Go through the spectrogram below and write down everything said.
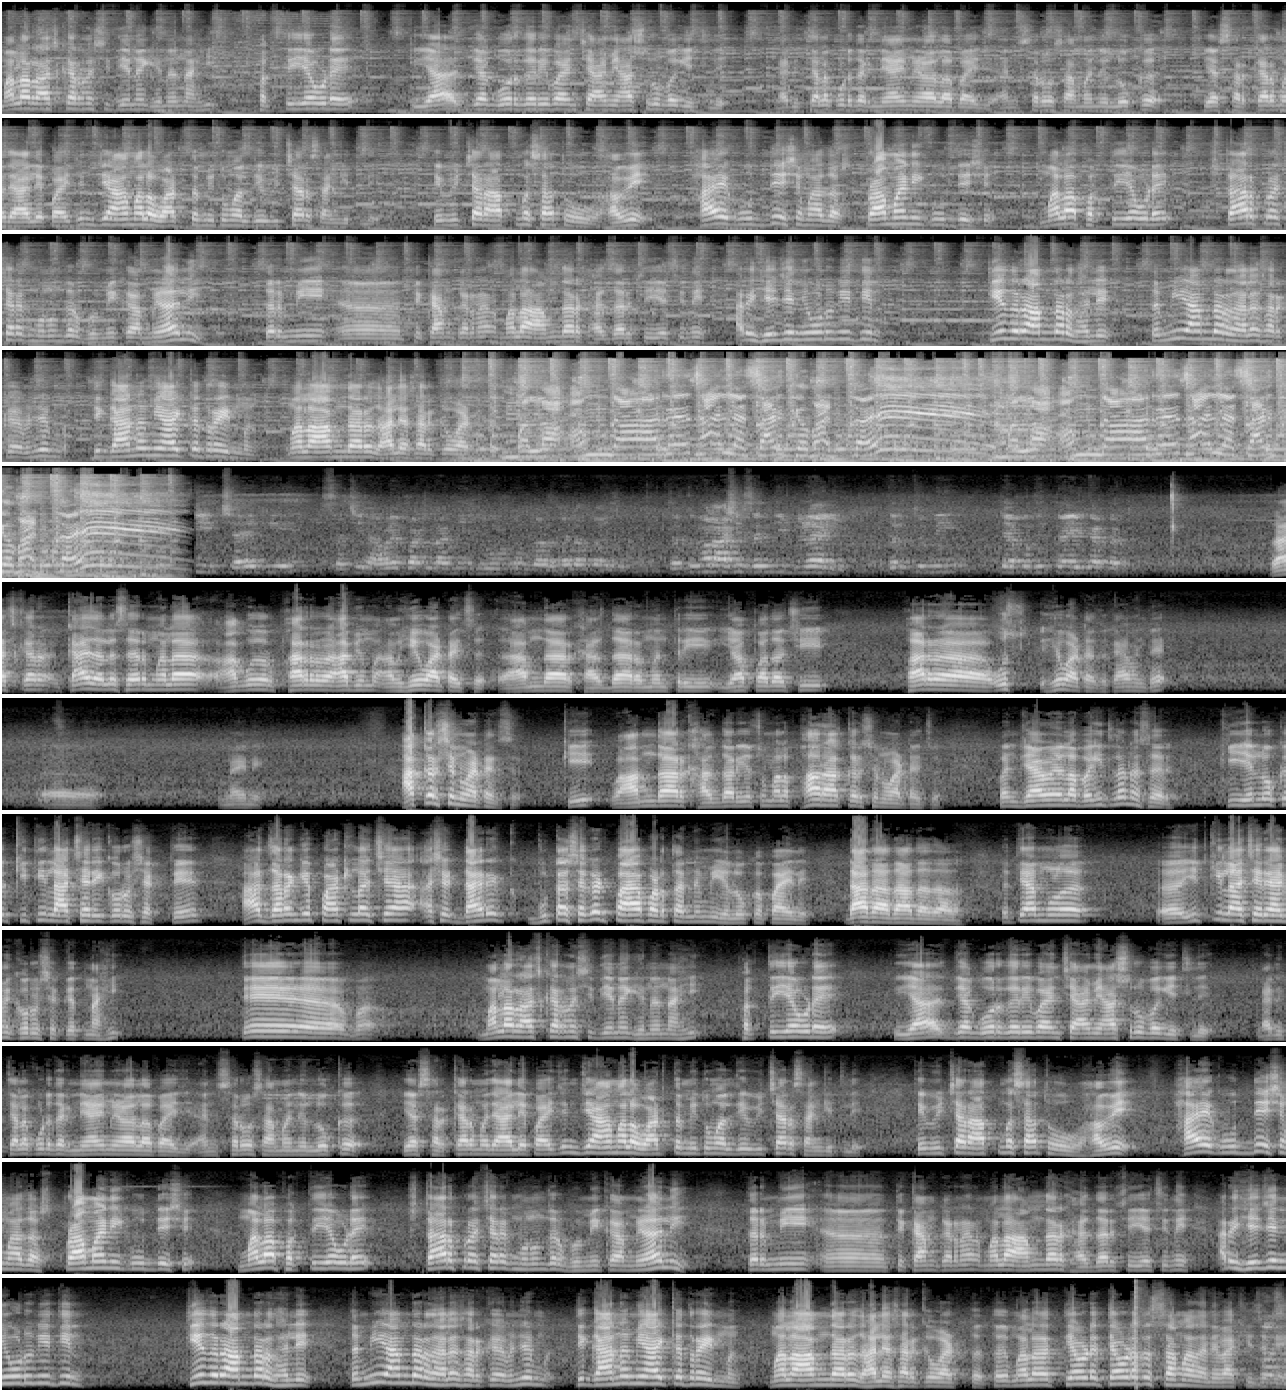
मला राजकारणाशी देणं घेणं नाही. फक्त एवढं आहे या ज्या गोरगरिबांचे आम्ही आश्रू बघितले आणि त्याला कुठेतरी न्याय मिळाला पाहिजे आणि सर्वसामान्य लोक या सरकारमध्ये आले पाहिजे जे आम्हाला वाटतं मी तुम्हाला जे विचार सांगितले ते विचार आत्मसात हो हवे हा एक उद्देश माझा प्रामाणिक उद्देश आहे. मला फक्त एवढं आहे स्टार प्रचारक म्हणून जर भूमिका मिळाली तर मी ते काम करणार. मला आमदार खासदारचे याची नाही. अरे हे जे निवडून येतील ते जर आमदार झाले तर मी आमदार झाल्यासारखं म्हणजे ते गाणं मी ऐकत राहीन मग. मला आमदार झाल्यासारखं वाटतं. मला आमदार झाल्यासारखं वाटतंय. मला आमदार झाल्यासारखं वाटतंय. इच्छा आहे की सचिन आवळे पाटलांनी निवडणूक लढवायला पाहिजे. तर तुम्हाला अशी संधी मिळाली तर तुम्ही त्या पद्धतीत तयारी करतात? राजकारण काय झालं सर? मला अगोदर फार अभिमा हे वाटायचं. आमदार खासदार मंत्री या पदाची फार उस हे वाटायचं. काय म्हणते नाही नाही. आकर्षण वाटायचं की आमदार खासदार याचं मला फार आकर्षण वाटायचं. पण ज्या वेळेला बघितलं ना सर की हे लोक किती लाचारी करू शकते आज जरांगे पाटलाच्या असे डायरेक्ट बुटासगट पाया पडताना मी हे लोक पाहिले. दादा दादा दादा. तर त्यामुळं इतकी लाचारी आम्ही करू शकत नाही. ते मला राजकारणाशी देणं घेणं नाही. फक्त एवढं या ज्या गोरगरिबांचे आम्ही अश्रू बघितले आणि त्याला कुठेतरी न्याय मिळाला पाहिजे. आणि सर्वसामान्य लोक या सरकारमध्ये आले पाहिजे. जे आम्हाला वाटतं मी तुम्हाला जे विचार सांगितले ते विचार आत्मसात हो व्हावे. हा एक उद्देश माझा. प्रामाणिक उद्देश आहे. मला फक्त एवढं स्टार प्रचारक म्हणून जर भूमिका मिळाली तर मी ते काम करणार. मला आमदार खासदारची याची नाही. अरे हे जे निवडून येतील ते जर आमदार झाले तर मी आमदार झाल्यासारखं म्हणजे ते गाणं मी ऐकत राहीन मग. मला आमदार झाल्यासारखं वाटतं. तर मला तेवढं तेवढ्यातच समाधान आहे बाकीचं काही.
